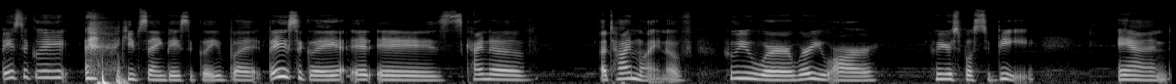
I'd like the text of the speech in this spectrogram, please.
basically, I keep saying basically, but basically, it is kind of a timeline of who you were, where you are, who you're supposed to be. And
